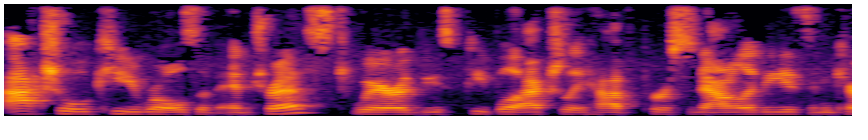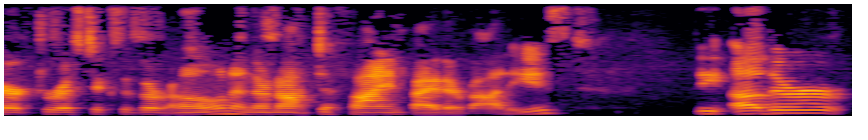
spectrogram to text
actual key roles of interest where these people actually have personalities and characteristics of their own and they're not defined by their bodies. The other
